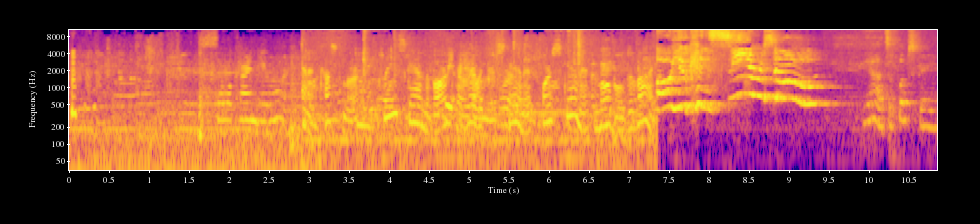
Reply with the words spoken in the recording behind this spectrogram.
so what kind do you want? Scan it, customer. Please scan the barcode on a your card. scan it or scan it mobile device. Oh, you can see yourself! Yeah, it's a flip screen.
